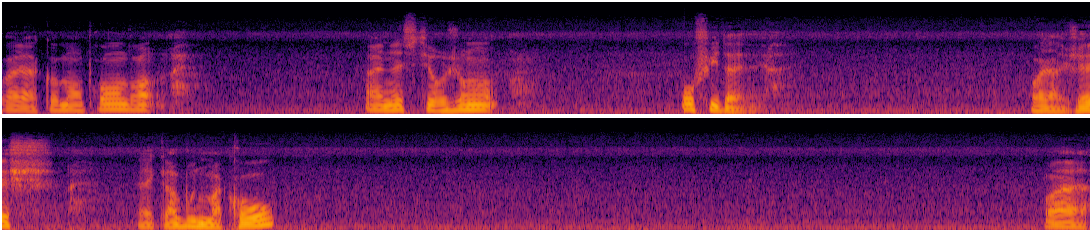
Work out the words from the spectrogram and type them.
Voilà comment prendre un esturgeon au filaire. Voilà, j'èche avec un bout de macro. Voilà.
